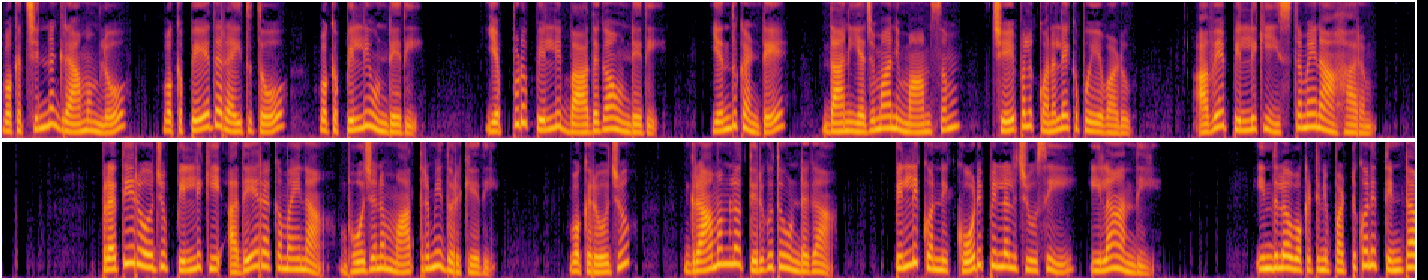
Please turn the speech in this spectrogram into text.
ఒక చిన్న గ్రామంలో ఒక పేద రైతుతో ఒక పిల్లి ఉండేది. ఎప్పుడు పిల్లి బాధగా ఉండేది. ఎందుకంటే దాని యజమాని మాంసం చేపలు కొనలేకపోయేవాడు. అవే పిల్లికి ఇష్టమైన ఆహారం. ప్రతిరోజు పిల్లికి అదే రకమైన భోజనం మాత్రమే దొరికేది. ఒకరోజు గ్రామంలో తిరుగుతూ ఉండగా పిల్లి కొన్ని కోడిపిల్లలు చూసి ఇలా అంది. ఇందులో ఒకటిని పట్టుకొని తింటా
